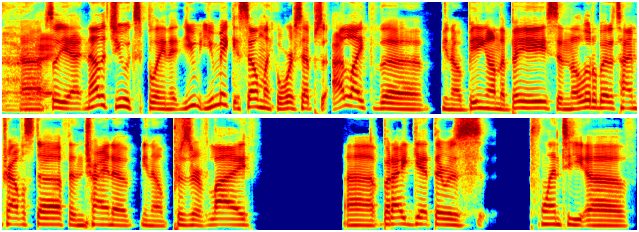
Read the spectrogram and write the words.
Uh, right. So yeah, now that you explain it, you you make it sound like a worse episode. I liked the you know being on the base and a little bit of time travel stuff and trying to you know preserve life. Uh, but I get there was plenty of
